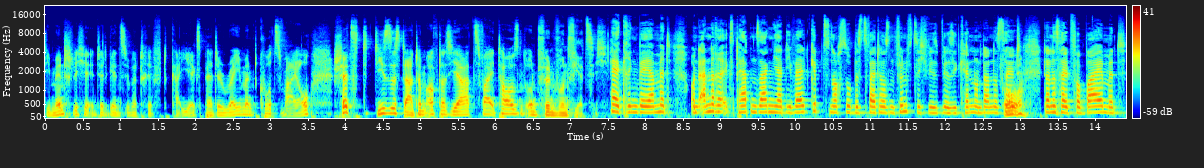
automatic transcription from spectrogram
die menschliche Intelligenz übertrifft. KI-Experte Raymond Kurzweil schätzt dieses Datum auf das Jahr 2045. Hey, kriegen wir ja mit. Und andere Experten sagen ja, die Welt gibt's noch so bis 2050, wie wir sie kennen. Und dann ist halt, Oh. dann ist halt vorbei mit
